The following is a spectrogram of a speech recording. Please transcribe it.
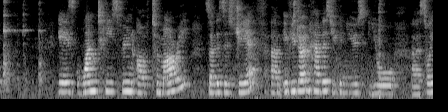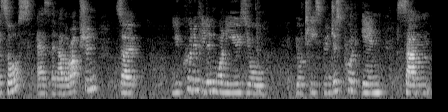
is one teaspoon of tamari. So this is GF. Um, if you don't have this, you can use your uh, soy sauce as another option. So you could, if you didn't want to use your, your teaspoon, just put in some,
